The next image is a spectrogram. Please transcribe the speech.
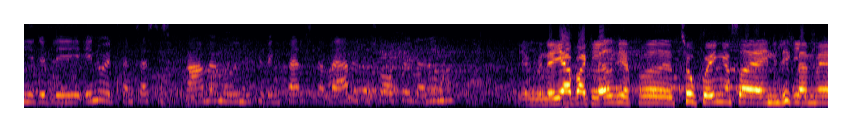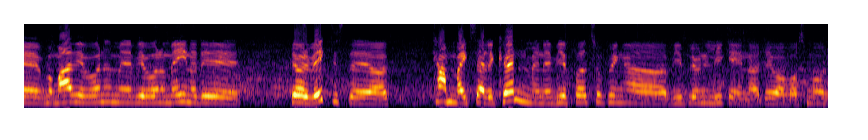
Mia, det blev endnu et fantastisk drama mod Nykøbing Falster. Hvad er det, du står og føler lige nu? Jamen, øh, jeg er bare glad, at vi har fået to point, og så er jeg egentlig ligeglad med, hvor meget vi har vundet med. Vi har vundet med en, og det, det var det vigtigste, og kampen var ikke særlig køn, men øh, vi har fået to point, og vi er blevet i ligaen, og det var vores mål.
